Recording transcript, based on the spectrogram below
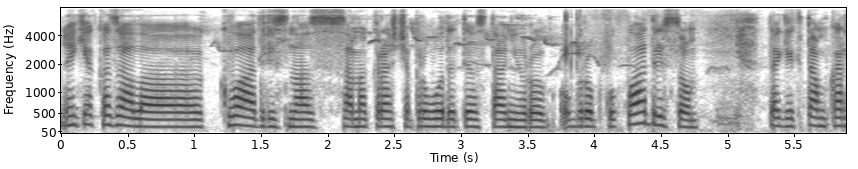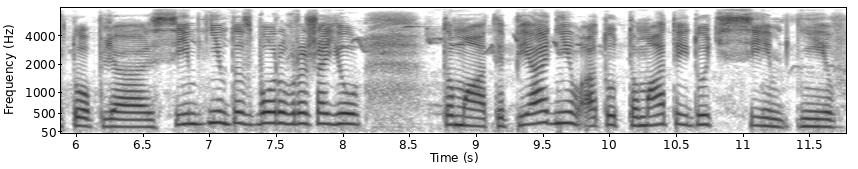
Ну, як я казала, квадріс нас саме краще проводити останню обробку квадрісом, так як там картопля 7 днів до збору врожаю, томати 5 днів, а тут томати йдуть 7 днів.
